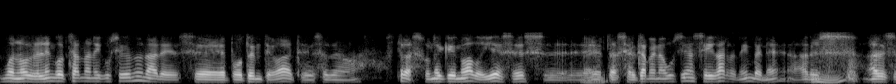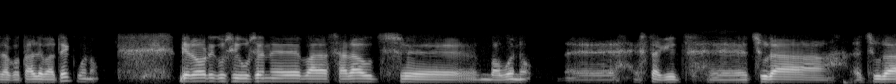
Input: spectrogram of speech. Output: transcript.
bueno, lehenengo txandan ikusi genuen arez e, potente bat, esaten, ba, ostras, honek noa doi ez, ez? E, eta zerkamen nagusian zeigarren egin ben, eh? Arez, Mhm. arezerako talde batek, bueno. Gero hor ikusi guzen, e, ba, zarautz, e, ba, bueno, e, ez dakit, e, etxura, etxura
